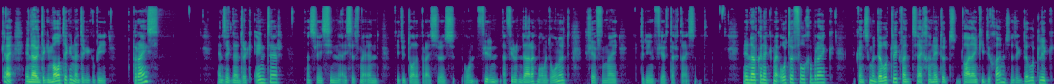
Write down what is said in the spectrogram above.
OK, en nou druk ek die maalteken, dan druk ek op die prys. En as ek nou druk enter, dan sal jy sien hy sit vir my in die totale prys. So dis 434 maal met 100 gee vir my 43000. En nou kan ek my autofill gebruik. Ek kan sommer dubbelklik want hy gaan net tot daai lyntjie toe gaan. So as ek dubbelklik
